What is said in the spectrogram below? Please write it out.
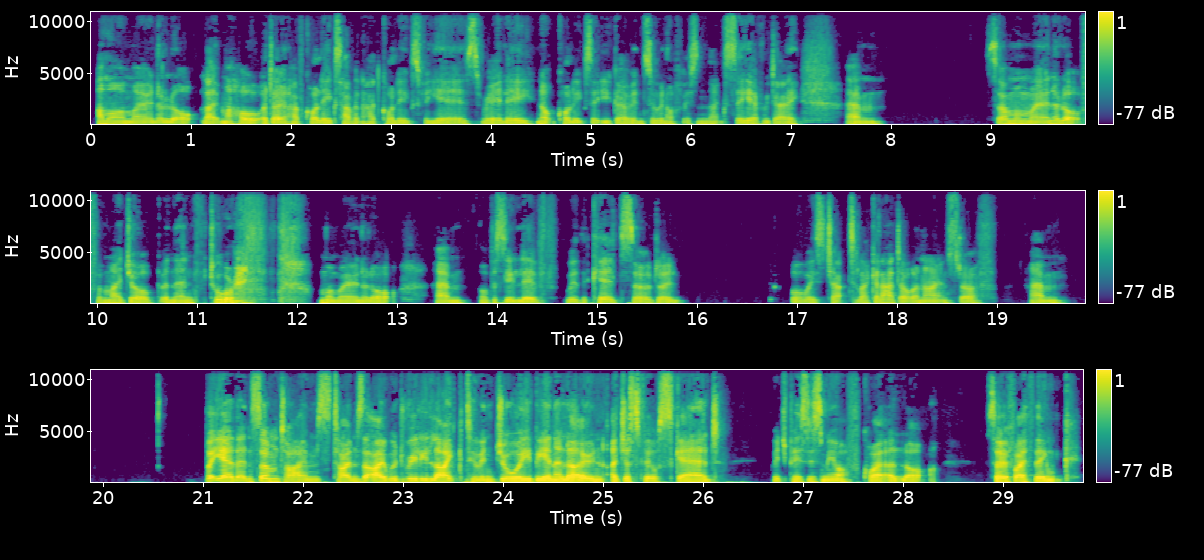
I'm on my own a lot. Like my whole, I don't have colleagues, haven't had colleagues for years, really. Not colleagues that you go into an office and like see every day. Um, so I'm on my own a lot for my job, and then for touring, I'm on my own a lot. Um, obviously live with the kids, so I don't always chat to like an adult at night and stuff. Um, but yeah, then sometimes times that I would really like to enjoy being alone, I just feel scared, which pisses me off quite a lot. So if I think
